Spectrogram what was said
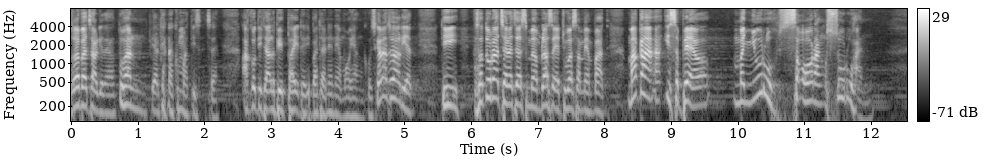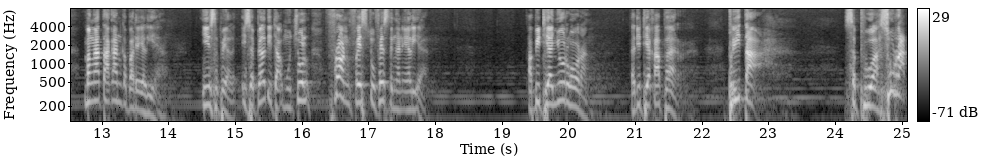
saya baca kita, Tuhan biarkan aku mati saja. Aku tidak lebih baik daripada nenek moyangku. Sekarang saya lihat di satu Raja-Raja 19 ayat 2 sampai 4. Maka Isabel menyuruh seorang suruhan mengatakan kepada Elia, Isabel. Isabel tidak muncul front face to face dengan Elia. Tapi dia nyuruh orang. Tadi dia kabar. Berita. Sebuah surat.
